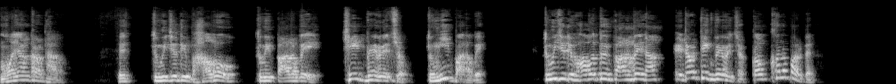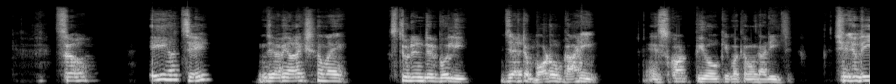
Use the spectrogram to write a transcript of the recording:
মজার কথা তুমি যদি ভাবো, তুমি পারবে, ঠিক ভেবেছো তুমি পারবে। তুমি যদি ভাবো তুমি পারবে না, এটাও ঠিক ভেবেছ, কখনো পারবে না। সো এই হচ্ছে যে আমি অনেক সময় স্টুডেন্টদের বলি যে একটা বড় গাড়ি স্করপিও কিংবা কেমন গাড়ি, সে যদি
